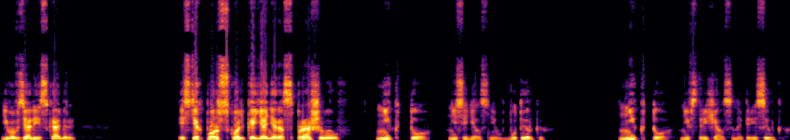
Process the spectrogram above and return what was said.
Его взяли из камеры, и с тех пор, сколько я не расспрашивал, никто не сидел с ним в бутырках, никто не встречался на пересылках,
